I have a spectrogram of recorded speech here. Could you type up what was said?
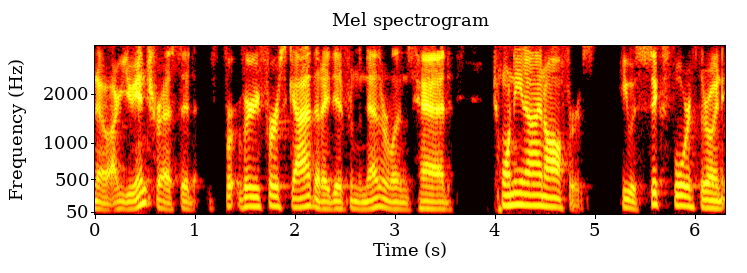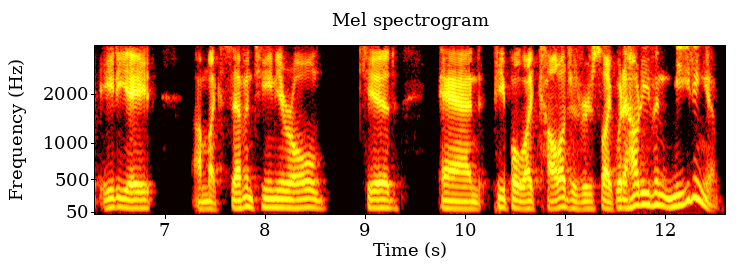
know, are you interested? Very first guy that I did from the Netherlands had 29 offers. He was 6'4, throwing 88. I'm like 17 year old kid and people like colleges were just like without even meeting him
